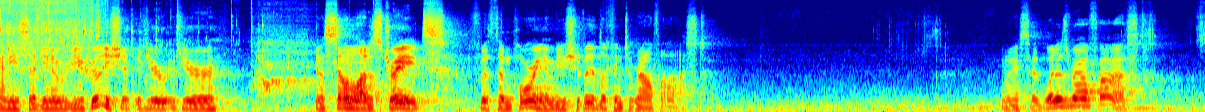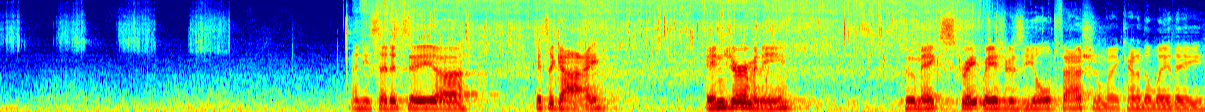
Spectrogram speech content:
and he said, you know, you really should, if you're if you're you know, selling a lot of straights with Emporium, you should really look into Ralf Aust. And I said, what is Ralf Aust? And he said it's a, uh, it's a guy in Germany who makes straight razors the old-fashioned way, kind of the way they,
